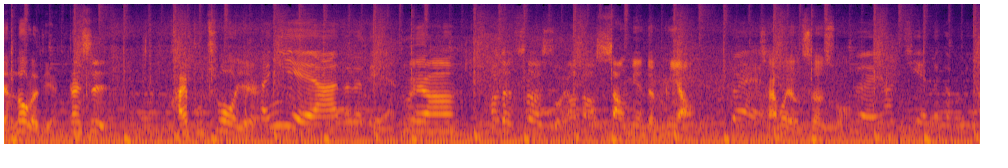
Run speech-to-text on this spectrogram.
简陋了点，但是还不错耶。很野啊，这个点。对啊，它的厕所要到上面的庙对才会有厕所，对，要借那个庙。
